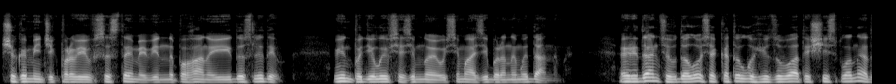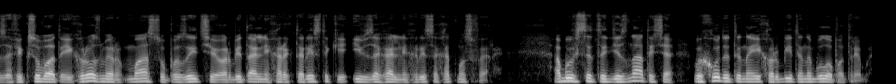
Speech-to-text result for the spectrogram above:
що камінчик провів в системі, він непогано її дослідив. Він поділився зі мною усіма зібраними даними. Ріданцю вдалося каталогізувати шість планет, зафіксувати їх розмір, масу, позицію, орбітальні характеристики і в загальних рисах атмосфери. Аби все це дізнатися, виходити на їх орбіти не було потреби.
